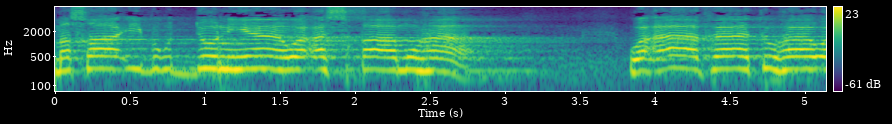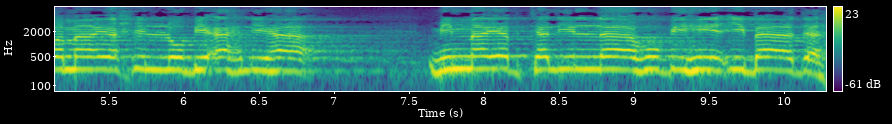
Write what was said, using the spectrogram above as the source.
مصائب الدنيا وأسقامها وآفاتها وما يحل بأهلها مما يبتلي الله به عباده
